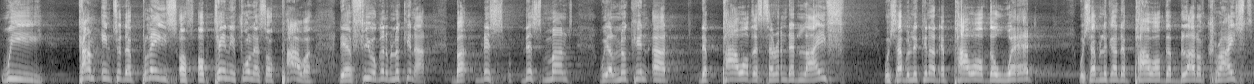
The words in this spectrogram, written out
we come into the place of obtaining fullness of power. There are a few we're going to be looking at, but this this month we are looking at the power of the surrendered life. We shall be looking at the power of the word. We shall be looking at the power of the blood of Christ.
